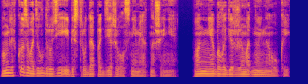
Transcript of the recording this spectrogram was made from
Он легко заводил друзей и без труда поддерживал с ними отношения. Он не был одержим одной наукой,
